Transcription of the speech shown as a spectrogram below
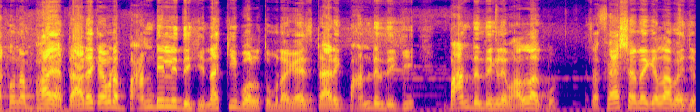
এখন ভাইয়া ডাইরেক্ট আমরা বান্ডেলই দেখি, না কি বলো তোমরা গাইজ ডাইরেক্ট বান্ডেল দেখি। বান্ডেল দেখলে ভালো লাগবো। আচ্ছা ফ্যাশনে গেলাম, এই যে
